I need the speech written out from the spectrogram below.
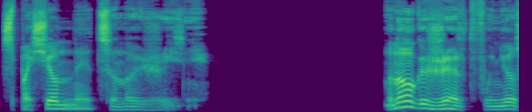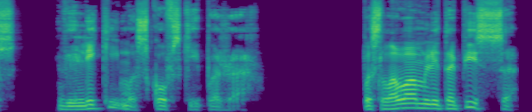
спасенное ценой жизни. Много жертв унес великий московский пожар. По словам летописца,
